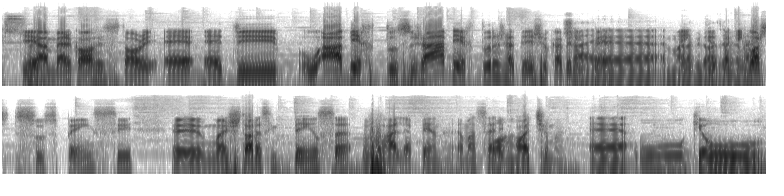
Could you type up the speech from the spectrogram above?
Isso que aí. American Horror Story é, é de... O, a abertura, já a abertura já deixa o cabelo já em pé. é É maravilhosa. incrível. pra é quem gosta de suspense, é uma história assim tensa, vale a pena. É uma série Porra. ótima. É, o que eu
